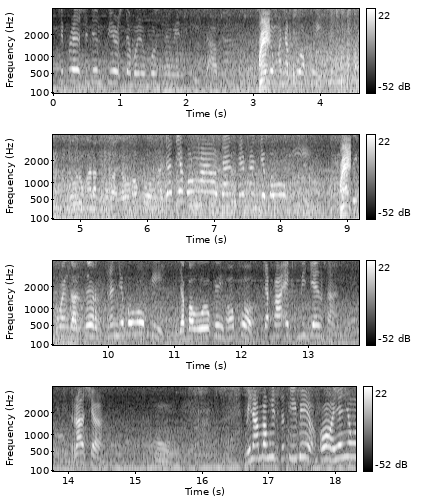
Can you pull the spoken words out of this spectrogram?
si President Pierce W. Bosnowitsky sa akin. Sulong anak ko ako eh. Tulong anak mo kayo? Opo. Ah, dati akong uh, dancer ng Jabawuki. Dati po kayong dancer. ng Jabawuki. Jabawuki. Opo, tsaka XB Jensen, Russia. Oh. Minabanggit sa TV, oh, yan yung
